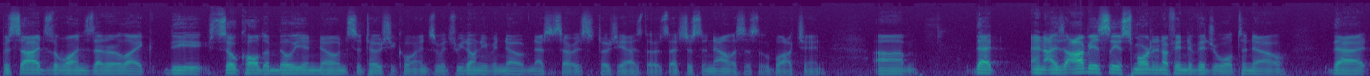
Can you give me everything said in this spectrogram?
besides the ones that are like the so-called a million known Satoshi coins, which we don't even know if necessarily Satoshi has those. That's just analysis of the blockchain. Um, that and is obviously a smart enough individual to know that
